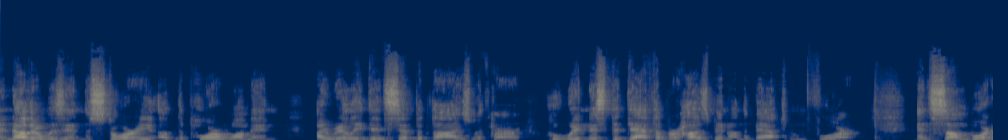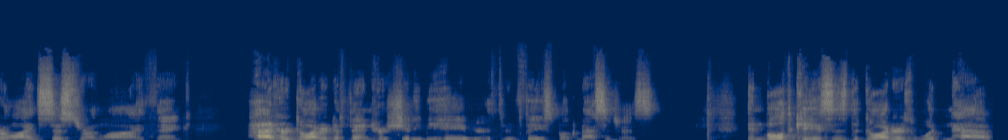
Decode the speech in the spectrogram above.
another was in the story of the poor woman. I really did sympathize with her, who witnessed the death of her husband on the bathroom floor. And some borderline sister in law, I think, had her daughter defend her shitty behavior through Facebook messages. In both cases, the daughters wouldn't have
